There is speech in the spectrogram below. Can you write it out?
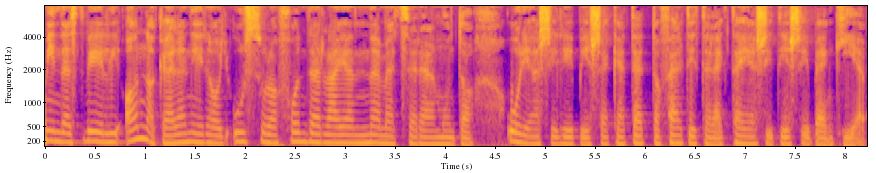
Mindezt véli annak ellenére, hogy Ursula von der Leyen nem egyszer elmondta, óriási lépéseket tett a feltételek teljesítésében Kiev,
